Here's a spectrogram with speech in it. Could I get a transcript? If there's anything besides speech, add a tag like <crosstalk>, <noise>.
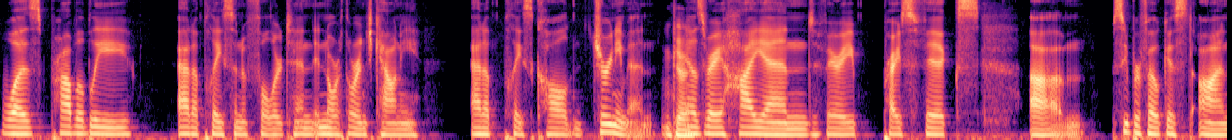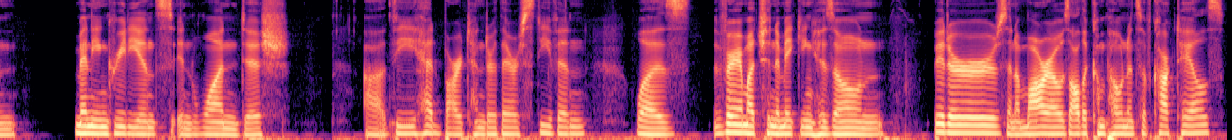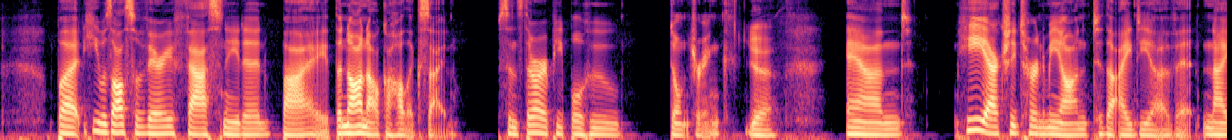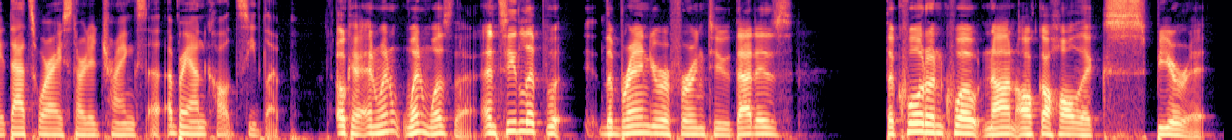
was probably at a place in Fullerton in North Orange County, at a place called Journeyman. Okay. it was very high end, very prix fixe, um, super focused on many ingredients in one dish. Uh, the head bartender there, Steven, was very much into making his own bitters and amaros, all the components of cocktails. But he was also very fascinated by the non alcoholic side, since there are people who don't drink. Yeah. And he actually turned me on to the idea of it. And I, that's where I started trying a brand called Seedlip. Okay, and when when was that? And Seedlip, the brand you're referring to, that is the quote unquote non-alcoholic spirit,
